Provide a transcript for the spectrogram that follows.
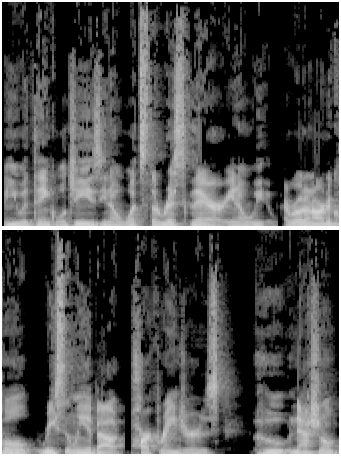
you would think, well, geez, you know, what's the risk there? You know, we, I wrote an article recently about park rangers who national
